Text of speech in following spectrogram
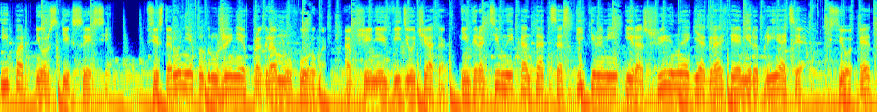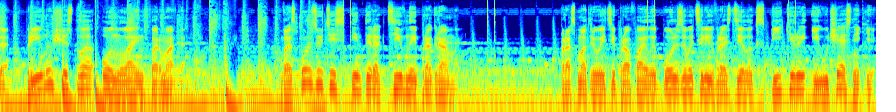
и партнерских сессий. Всестороннее погружение в программу форума, общение в видеочатах, интерактивный контакт со спикерами и расширенная география мероприятия – все это преимущество онлайн-формата. Воспользуйтесь интерактивной программой. Просматривайте профайлы пользователей в разделах «Спикеры» и «Участники».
